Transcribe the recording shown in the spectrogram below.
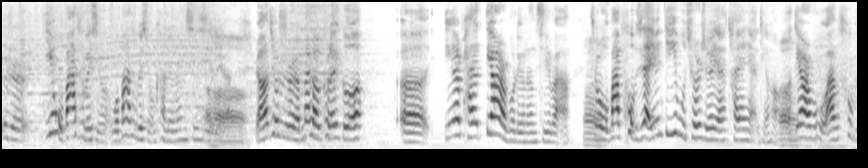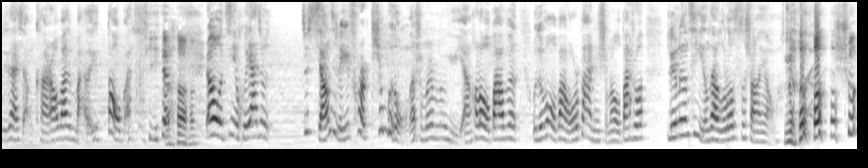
就是因为我爸特别喜欢，我爸特别喜欢看《零零七》系列，啊，然后就是迈克尔·克雷格，呃，应该是拍的第二部《零零七》吧，嗯就是我爸迫不及待，因为第一部确实觉得也他也演的挺好的，嗯第二部我爸迫不及待想看，然后我爸就买了一个盗版碟，然后我进去回家就。就想起了一串听不懂的什么什么语言，后来我爸问，我就问我爸，我说爸那什么？我爸说《零零七》已经在俄罗斯上映了，说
